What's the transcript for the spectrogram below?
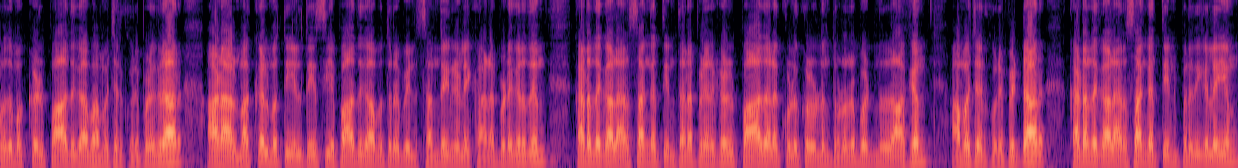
பொதுமக்கள் பாதுகாப்பு அமைச்சர் குறிப்பிடுகிறார். ஆனால் மக்கள் மத்தியில் தேசிய பாதுகாப்பு தொடர்பில் சந்தை நிலை காணப்படுகிறது. கடந்த கால அரசாங்கத்தின் தரப்பினர்கள் பாதாள குழுக்களுடன் தொடர்புடையதாக அமைச்சர் குறிப்பிட்டார். கடந்த கால அரசாங்கத்தின் பிரதிகளையும்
